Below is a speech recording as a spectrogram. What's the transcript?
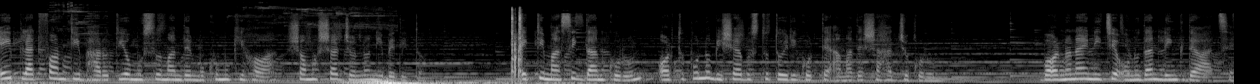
এই প্ল্যাটফর্মটি ভারতীয় মুসলমানদের মুখোমুখি হওয়া সমস্যার জন্য নিবেদিত। একটি মাসিক দান করুন, অর্থপূর্ণ বিষয়বস্তু তৈরি করতে আমাদের সাহায্য করুন। বর্ণনায় নিচে অনুদান লিঙ্ক দেওয়া আছে।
